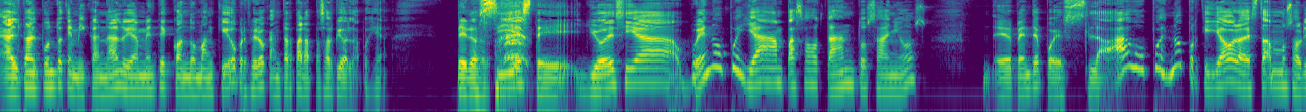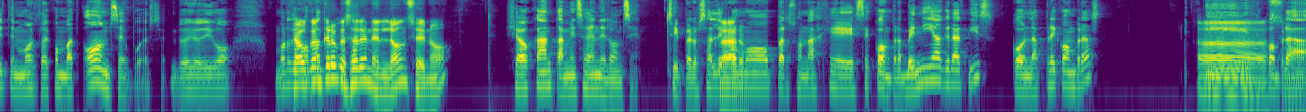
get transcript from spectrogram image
al tal punto que en mi canal, obviamente, cuando manqueo, prefiero cantar para pasar piola, pues ya. Pero sí, este, yo decía, bueno, pues ya han pasado tantos años, de repente, pues la hago, pues, ¿no? Porque ya ahora estamos ahorita en Mortal Kombat 11, pues, entonces yo digo, Mortal Shao Kahn creo que sale en el 11, ¿no? Shao Kahn también sale en el 11. Sí, pero sale Claro. como personaje, se compra. Venía gratis con las precompras. Ah, su compra a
